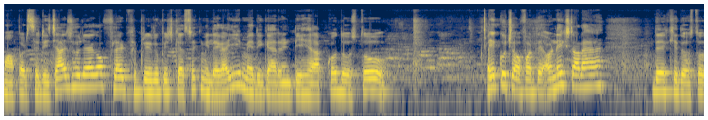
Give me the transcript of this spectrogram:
वहाँ पर से रिचार्ज हो जाएगा फ्लैट फिफ्टी रुपीज़ कैशबैक मिलेगा, ये मेरी गारंटी है आपको दोस्तों। एक कुछ ऑफ़र थे। और नेक्स्ट आ रहा है देखिए दोस्तों,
